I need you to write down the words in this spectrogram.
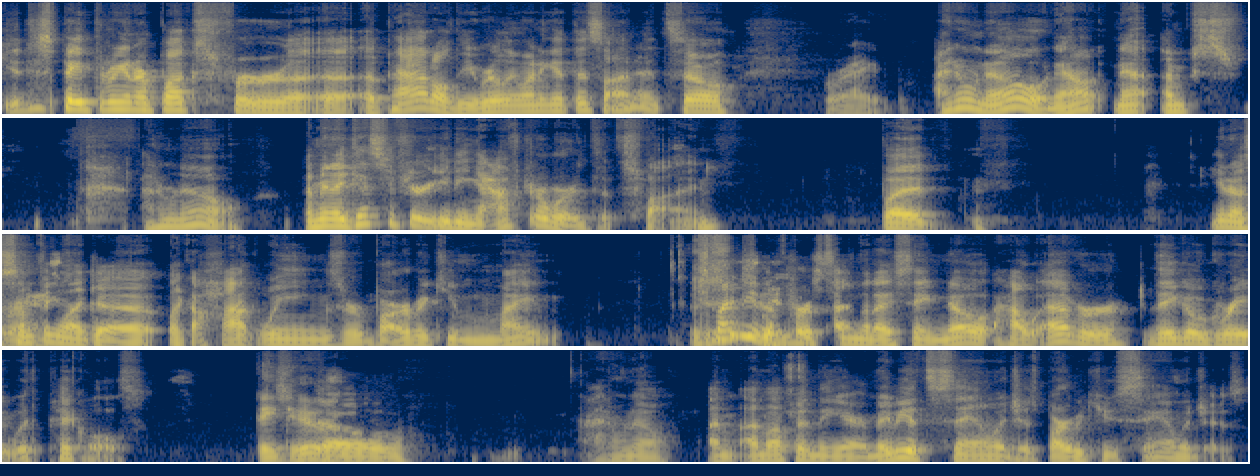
you just paid 300 bucks for a, a a paddle. Do you really want to get this on it? So Right. I don't know. Now, now I'm, I don't know. I mean, I guess if you're eating afterwards, it's fine. But you know, something like a like a hot wings or barbecue might. This Just might be the first time that I say no. However, they go great with pickles. They do. So I don't know. I'm I'm up in the air. Maybe it's sandwiches, barbecue sandwiches.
